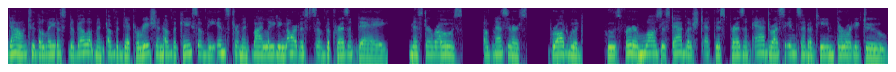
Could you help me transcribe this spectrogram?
down to the latest development of the decoration of the case of the instrument by leading artists of the present day. Mr. Rose, of Messrs. Broadwood, whose firm was established at this present address in 1732,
